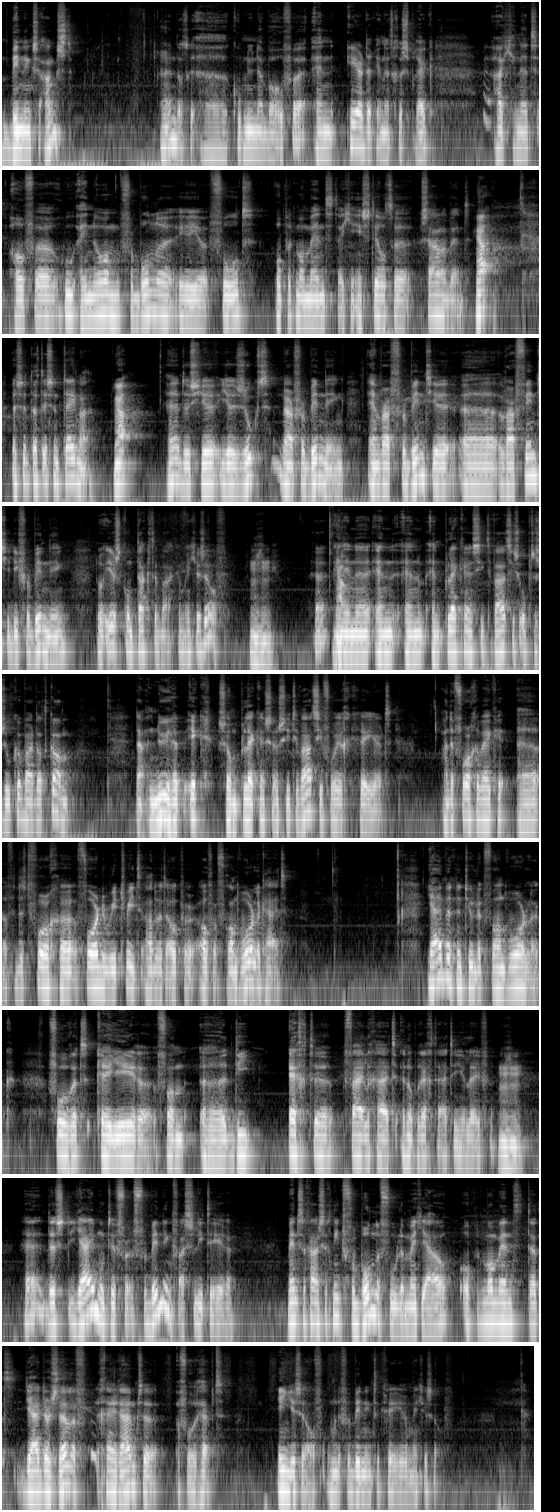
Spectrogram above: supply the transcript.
bindingsangst. Hè, dat eh, komt nu naar boven. En eerder in het gesprek had je het over hoe enorm verbonden je je voelt op het moment dat je in stilte samen bent. Ja, Dus dat is een thema. ja, dus je, je zoekt naar verbinding. En waar, verbind je, eh, waar vind je die verbinding? Door eerst contact te maken met jezelf. Hè? En, Ja. in, eh, en, en, en plekken en situaties op te zoeken waar dat kan. Nou, nu heb ik zo'n plek en zo'n situatie voor je gecreëerd. Maar de vorige week, eh, of het vorige, voor de retreat, hadden we het ook weer over verantwoordelijkheid. Jij bent natuurlijk verantwoordelijk voor het creëren van eh, die echte veiligheid en oprechtheid in je leven. Mhm. Hè? Dus jij moet de ver- verbinding faciliteren. Mensen gaan zich niet verbonden voelen met jou op het moment dat jij er zelf geen ruimte voor hebt in jezelf om de verbinding te creëren met jezelf.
